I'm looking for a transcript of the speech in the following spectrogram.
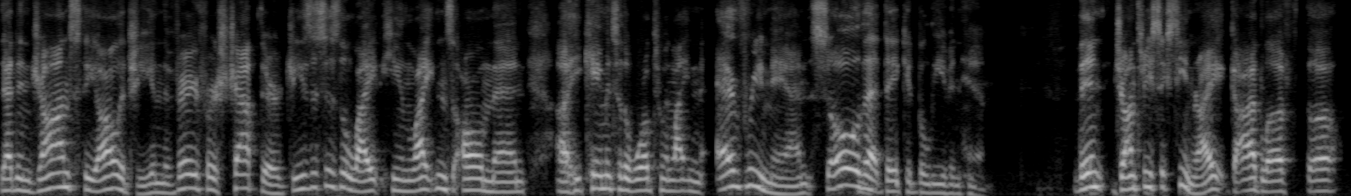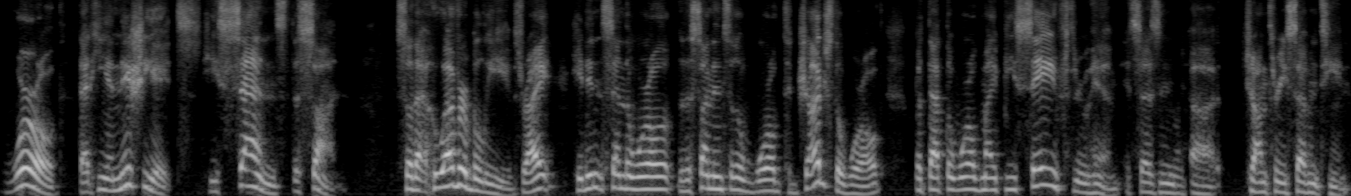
that in John's theology, in the very first chapter, Jesus is the light. He enlightens all men. Uh, he came into the world to enlighten every man so that they could believe in him. Then John 3:16, right? God loved the world that he initiates. He sends the Son so that whoever believes, right? He didn't send the world, the Son into the world to judge the world, but that the world might be saved through him. It says in hmm. uh, John 3 17.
